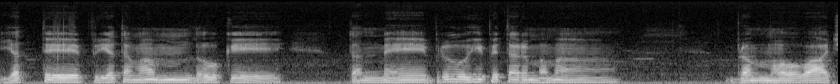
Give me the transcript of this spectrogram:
यत्ते प्रियतमं लोके तन्मे ब्रूहि पितर्मम ब्रह्मोवाच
